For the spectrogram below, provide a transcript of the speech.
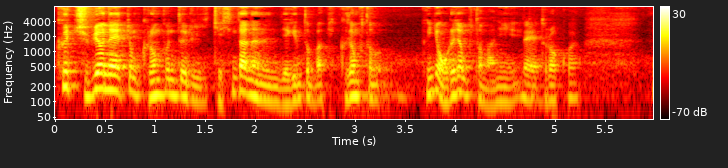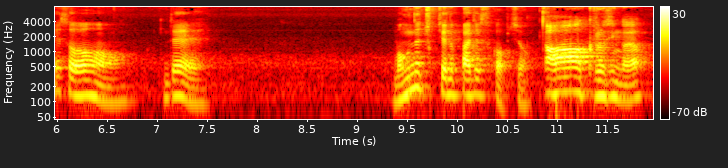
그 주변에 좀 그런 분들이 계신다는 얘기는 또그 전부터 굉장히 오래 전부터 많이 네. 들었고요. 그래서 근데 먹는 축제는 빠질 수가 없죠. 아, 그러신가요?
